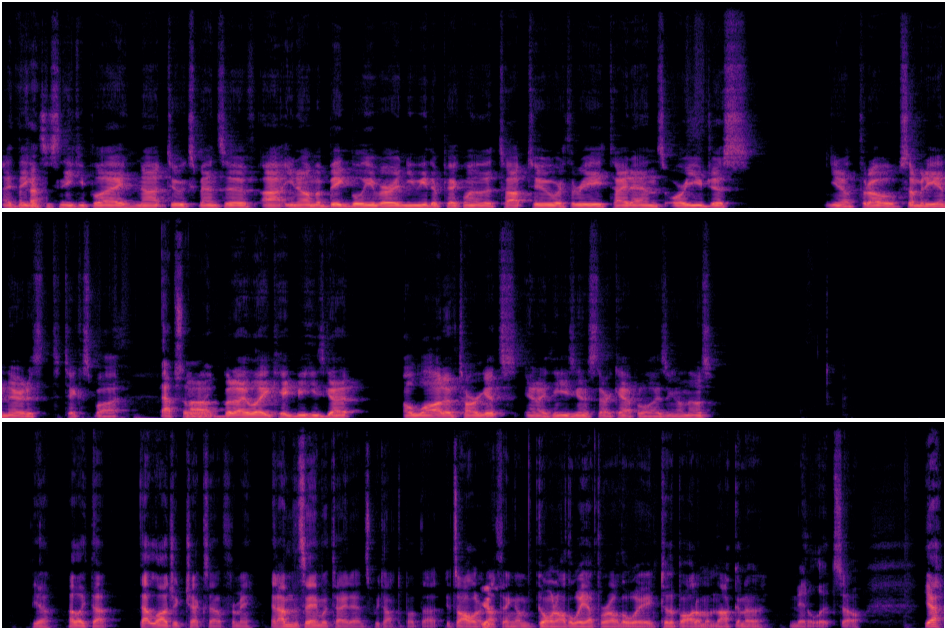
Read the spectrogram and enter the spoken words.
I think okay. it's a sneaky play, not too expensive. Uh, you know, I'm a big believer, and you either pick one of the top two or three tight ends, or you just, you know, throw somebody in there to, to take a spot. Absolutely. Uh, but I like Higbee. He's got a lot of targets, and I think he's going to start capitalizing on those. Yeah, I like that that logic checks out for me. And I'm the same with tight ends. We talked about that. It's all or yeah. nothing. I'm going all the way up or all the way to the bottom. I'm not going to middle it. So, yeah,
